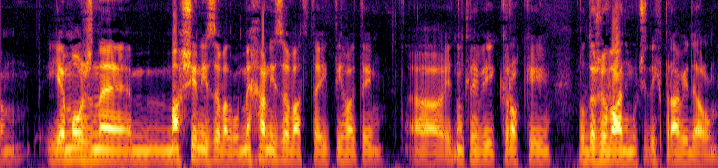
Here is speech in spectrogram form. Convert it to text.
uh, je možné mašinizovat nebo mechanizovat ty, tyhle ty, uh, jednotlivé kroky dodržováním určitých pravidel.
